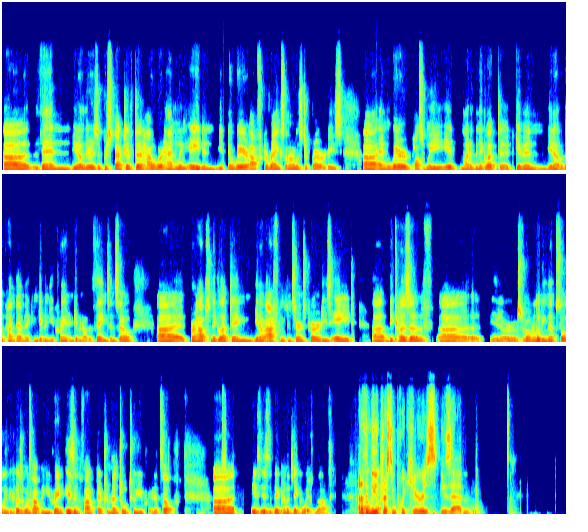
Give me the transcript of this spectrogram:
then you know there is a perspective to how we're handling aid and you know where Africa ranks on our list of priorities uh, and where possibly it might have been neglected given you know the pandemic and given Ukraine and given other things. And so uh, perhaps neglecting you know African concerns priorities aid uh, because of uh, you know or sort of overlooking them solely because of what's happening in Ukraine is in fact detrimental to Ukraine itself. Uh, is is the big kind of takeaway from that. And I think the uh, interesting point here is is um,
